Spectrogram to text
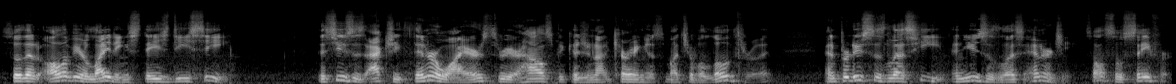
so that all of your lighting stays DC? This uses actually thinner wires through your house because you're not carrying as much of a load through it and produces less heat and uses less energy. It's also safer.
